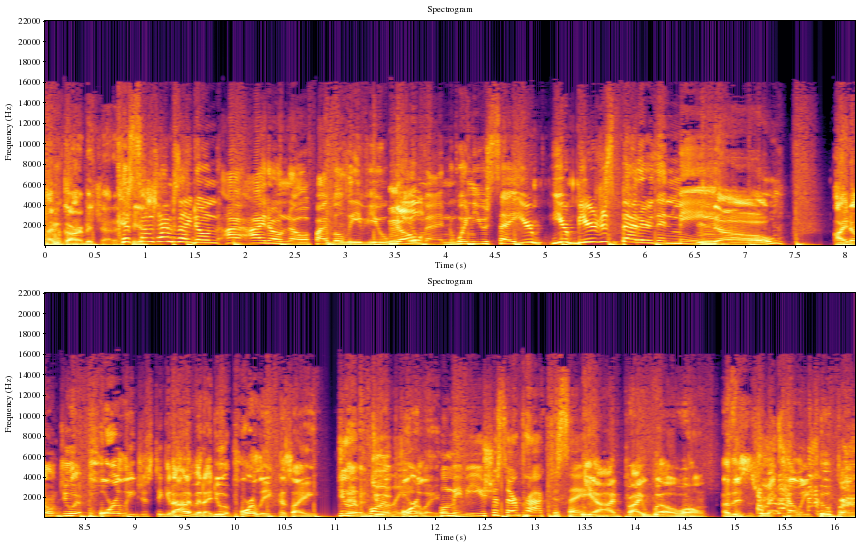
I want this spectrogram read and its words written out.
I'm garbage at it. Because sometimes I don't, I, I don't know if I believe you, No. you men, when you say you're, you're, you're just better than me. no. I don't do it poorly just to get out of it. I do it poorly because I Do uh, it poorly. Do it poorly. Well, maybe you should start practicing. Yeah, I, I will, won't. Uh, this is from Kelly Cooper.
